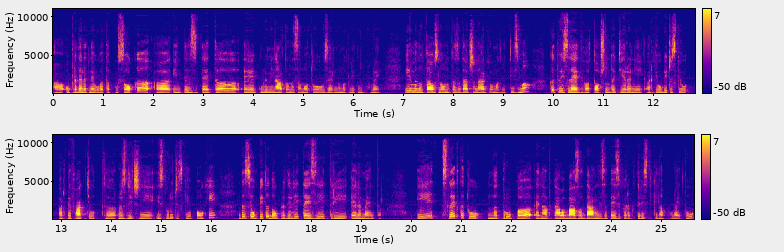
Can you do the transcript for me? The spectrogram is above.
а, определят неговата посока, а интензитета е големината на самото земно магнитно поле. И именно това е основната задача на археомагнетизма, като изследва точно датирани археологически артефакти от различни исторически епохи, да се опита да определи тези три елемента. И след като натрупа една такава база данни за тези характеристики на полето,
